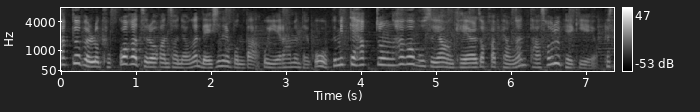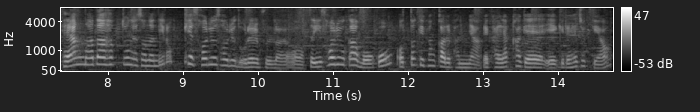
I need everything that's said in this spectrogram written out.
학교별로 교과가 들어간 전형은 내신을 본다고 이해를 하면 되고 그 밑에 학종 학업 우수형 계열적 합형은 다 서류 100이에요. 그래서 대학마다 학종에서는 이렇게 서류 서류 노래를 불러요. 그래서 이 서류가 뭐고 어떻게 평가를 받냐를 간략하게 얘기를 해줄게요.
